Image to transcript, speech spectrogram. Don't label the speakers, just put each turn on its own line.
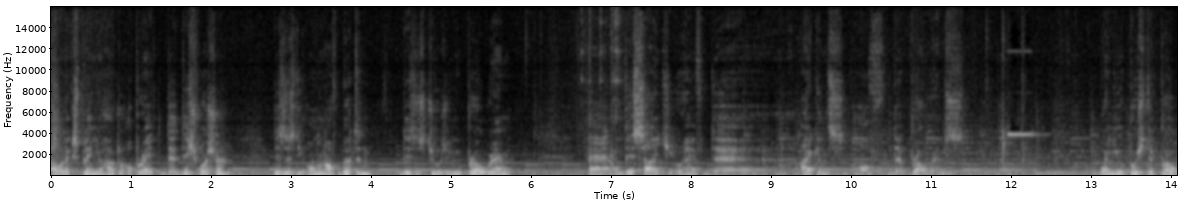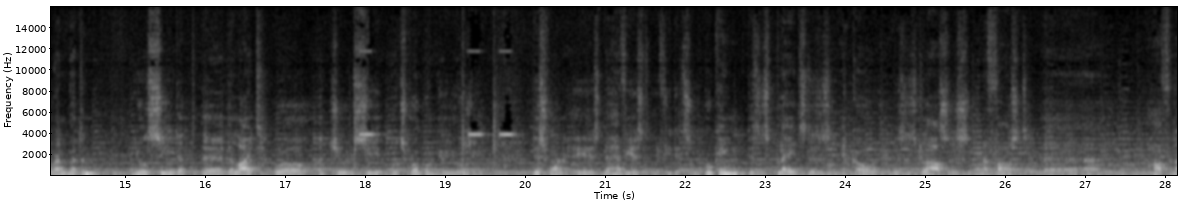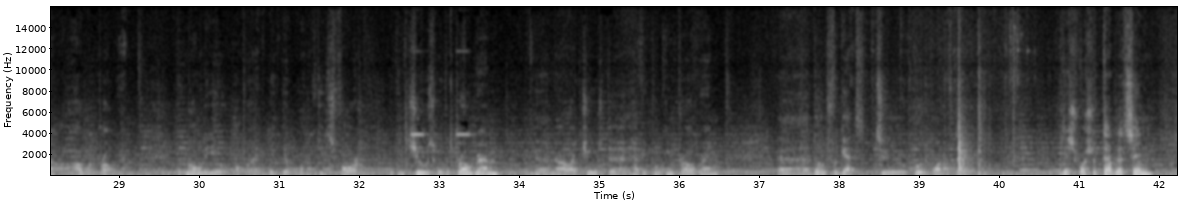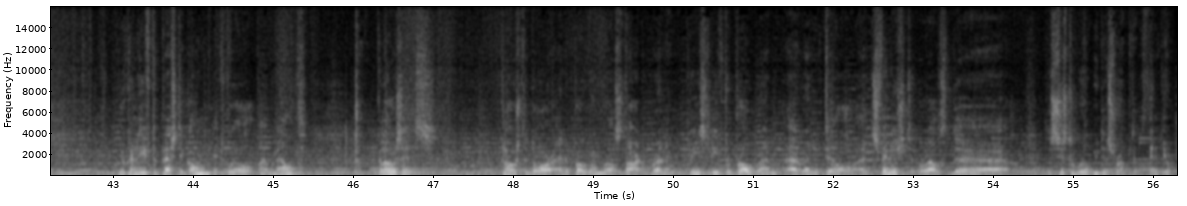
I will explain you how to operate the dishwasher. This is the on and off button. This is choosing a program. And on this side you have the icons of the programs. When you push the program button, you'll see that uh, the light will see which program you're using. This one is the heaviest if you did some cooking. This is plates, this is eco, this is glasses and a fast uh, half an hour program. But normally you operate with the, one of these four. You can choose with the program. Uh, now I choose the heavy cooking program. Uh, don't forget to put one of the dishwasher tablets in. You can leave the plastic on, it will uh, melt. Close it, close the door and the program will start running. Please leave the program uh, running till it's finished or else the, the system will be disrupted. Thank you.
